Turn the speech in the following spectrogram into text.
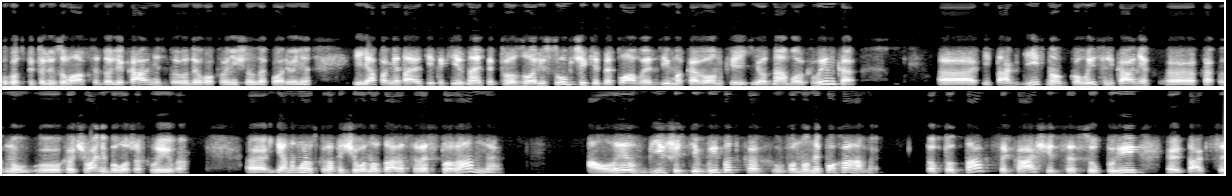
госпіталізувався до лікарні з приводу його хронічного захворювання. І я пам'ятаю ті такі, знаєте, прозорі супчики, де плаває дві макаронки і одна морквинка. Е, І так, дійсно, колись в лікарнях е, ну, харчування було жахливе. Е, Я не можу сказати, що воно зараз ресторанне, але в більшості випадках воно непогане. Тобто так, це каші, це супи, е, так, це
